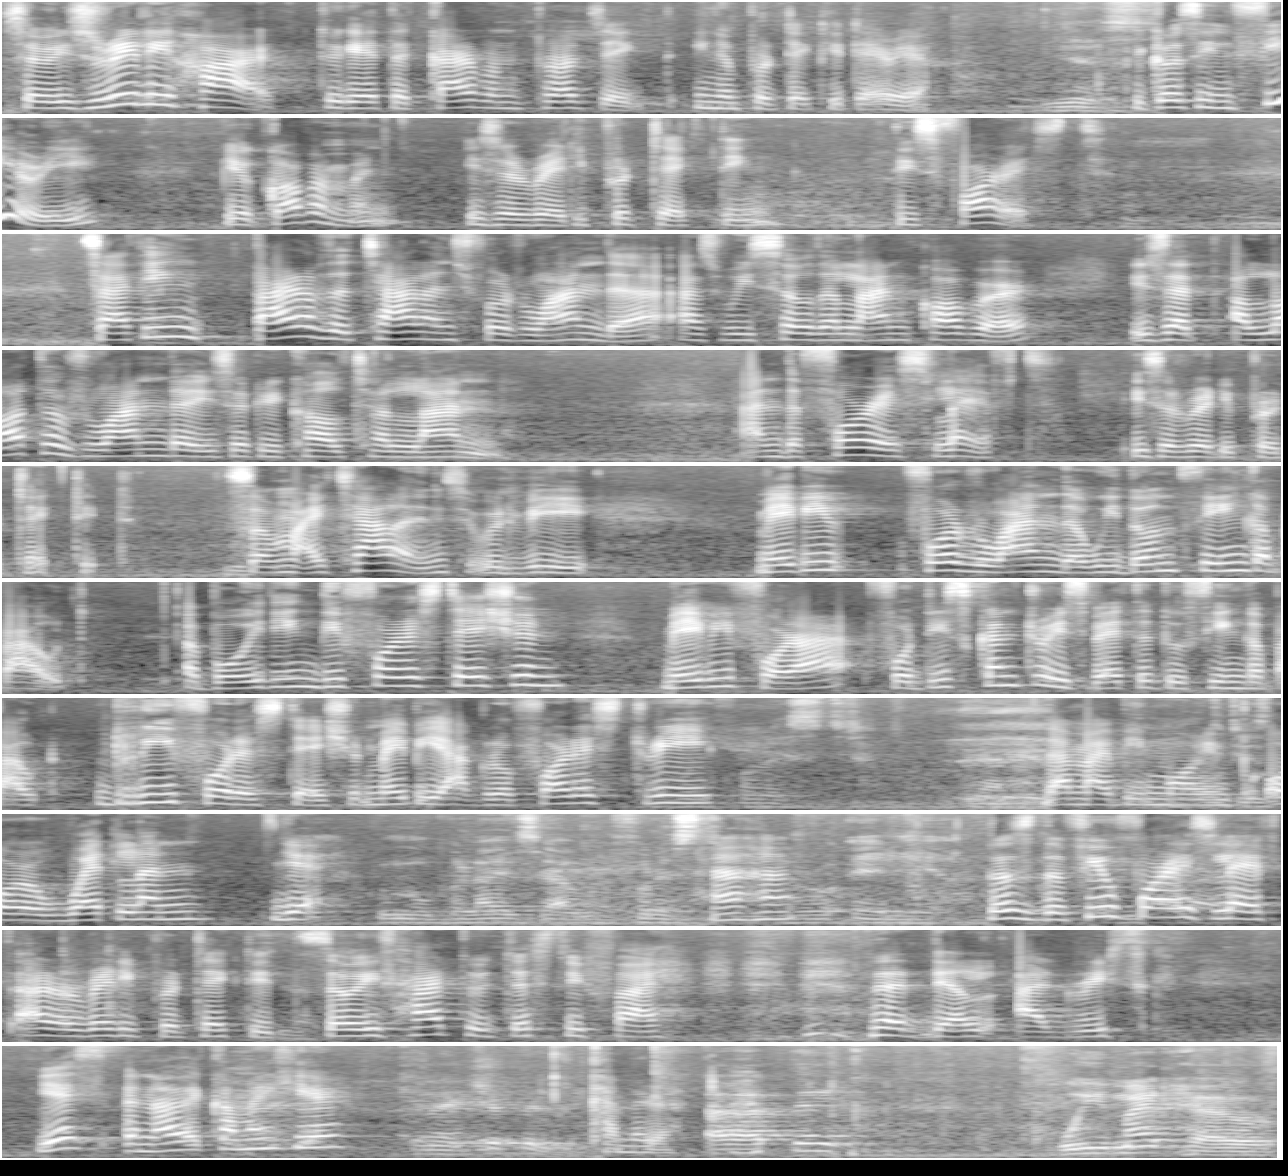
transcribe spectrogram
So it's really hard to get a carbon project in a protected area. Yes. Because in theory, your government is already protecting this forest. So I think part of the challenge for Rwanda, as we saw the land cover, is that a lot of Rwanda is agricultural land, and the forest left is already protected. So hmm. my challenge would be, maybe for Rwanda, we don't think about avoiding deforestation. Maybe for, our, for this country, it's better to think about reforestation, maybe agroforestry, Forest. Yeah. that might be more important, or wetland, yeah. We mobilize our forest Uh-huh. rural area. Because the few forests left are already protected, so it's hard to justify that they're at risk. Yes, another comment here? Can I chip in? Camera. I think we might have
